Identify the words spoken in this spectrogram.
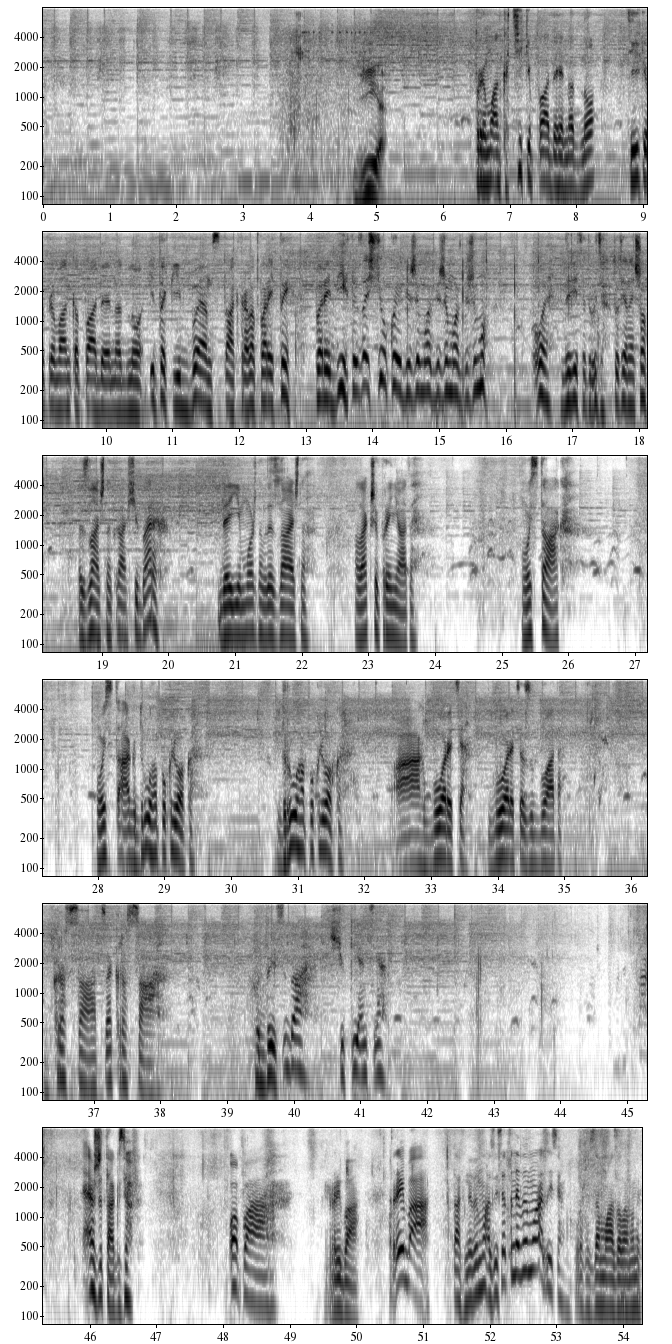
Приманка тільки падає на дно, тільки приманка падає на дно. І такий бемс. Так, треба перейти, перебігти за щукою. Біжимо, біжимо, біжимо. Ой, дивіться, друзі, тут я знайшов значно кращий берег, де її можна буде значно легше прийняти. Ось так. Ось так, друга покльовка. Друга покльовка. Ах, бореться, бореться зубата. Краса, це краса. Ходи сюди, щукенці. Я вже так взяв. Опа! Риба! Риба! Так, не вимазуйся, та не вимазуйся. Боже, замазала мене.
